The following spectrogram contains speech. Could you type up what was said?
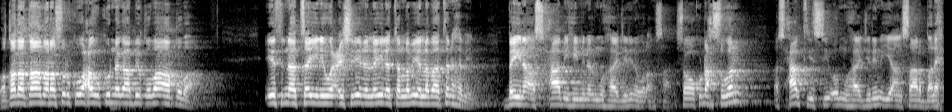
Waqad aqaama rasuulku waxa ku nagaa biqubaa quba. Inatayni wacishriina leylatan labayo labaatan bayna asxaabihi min almuhaajiriina walansaar isagoo ku dhex sugan asxaabtiisii oo muhaajiriin iyo ansaarba leh.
